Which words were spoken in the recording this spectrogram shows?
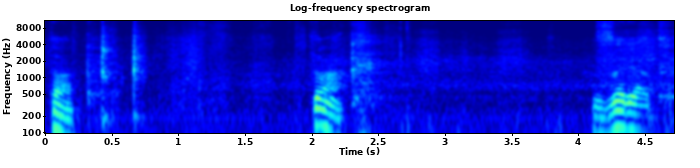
Так. Так. Заряд.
